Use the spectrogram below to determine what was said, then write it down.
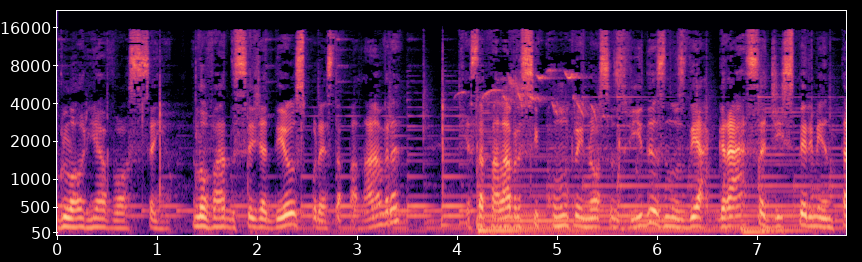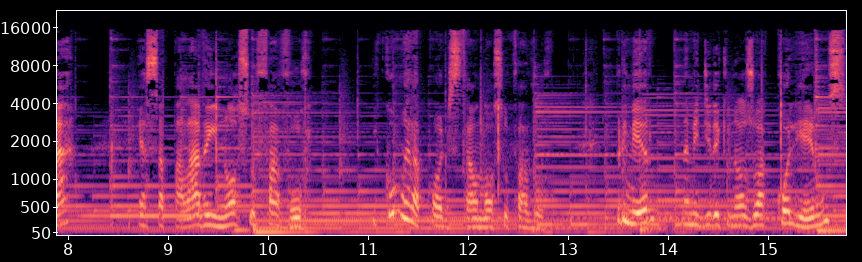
Glória a vós, Senhor. Louvado seja Deus por esta palavra. Que esta palavra se cumpra em nossas vidas, nos dê a graça de experimentar essa palavra em nosso favor. E como ela pode estar ao nosso favor? Primeiro, na medida que nós o acolhemos,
